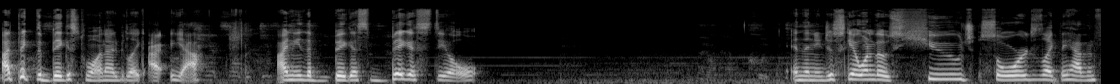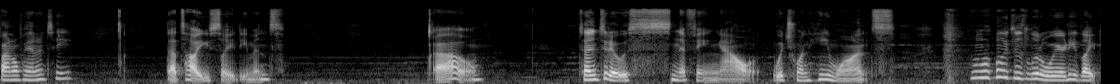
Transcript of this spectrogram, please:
I'd pick the biggest one. I'd be like, I, yeah, Can't tell the difference. I need the biggest, biggest steel. And then you just get one of those huge swords like they have in Final Fantasy. That's how you slay demons. Oh. Tanjiro is sniffing out which one he wants. Which is a little weird. He's like,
